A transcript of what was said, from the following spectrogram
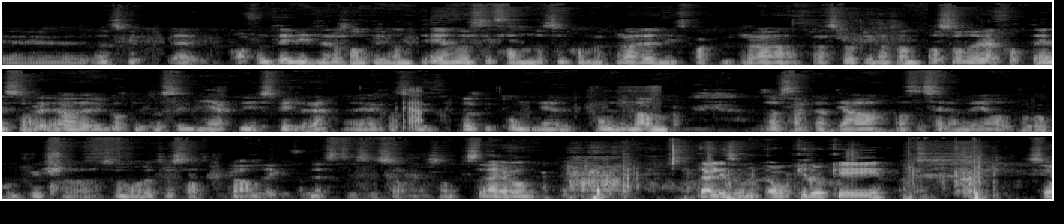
eh, ønsket eh, offentlige midler og sånt. gjennom disse fondene som kommer fra redningspakken fra, fra Stortinget og sånn. Og så når de har fått det, så har de, ja, gått ut og signert nye spillere. Eh, ganske, ganske tunge, tunge navn. Og så har jeg sagt at ja, altså selv om vi holder på å gå konkurs, så, så må vi tross alt planlegge for neste sesong. og sånt. Så det er jo det er litt sånn okidoki. Så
